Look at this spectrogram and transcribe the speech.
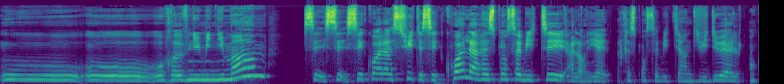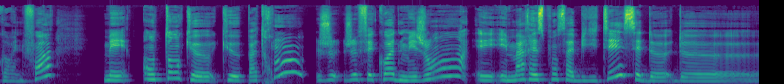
Ou au, au revenu minimum? C'est quoi la suite? Et c'est quoi la responsabilité? Alors, il y a responsabilité individuelle, encore une fois, mais en tant que, que patron, je, je fais quoi de mes gens et, et ma responsabilité, c'est de, de,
